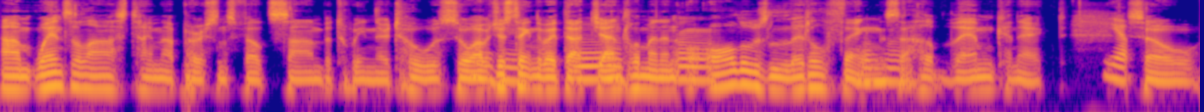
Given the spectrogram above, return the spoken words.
Um, when's the last time that person's felt sand between their toes? So I was just Mhm. thinking about that Mm. gentleman and Mm. all those little things that help them connect. Yep. So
